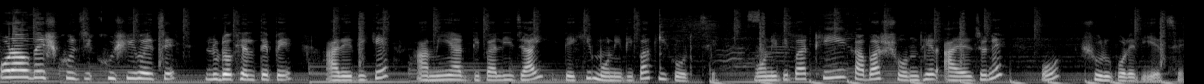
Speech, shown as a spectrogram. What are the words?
ওরাও বেশ খুশি খুশি হয়েছে লুডো খেলতে পেয়ে। আর এদিকে আমি আর দীপালি যাই, দেখি মণিদীপা কি করছে। মণিদীপা ঠিক আবার সন্ধ্যের আয়োজনে ও শুরু করে দিয়েছে।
